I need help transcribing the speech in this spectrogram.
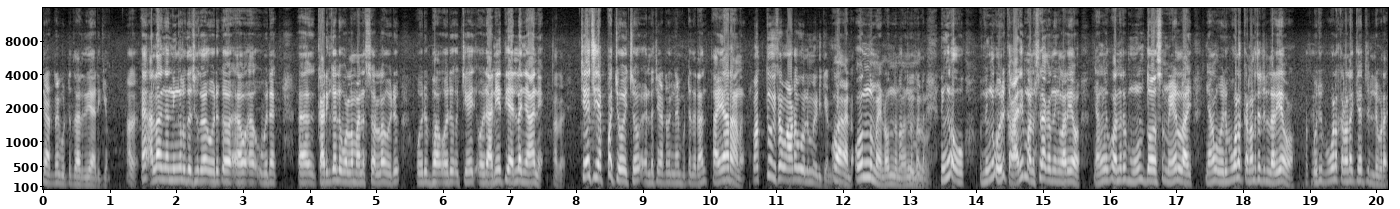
ചേട്ടനെ വിട്ടു തരുന്നതായിരിക്കും. അല്ല അല്ലാതെ ഞാൻ നിങ്ങൾ ഉദ്ദേശിച്ചത് ഒരു പിന്നെ കരിങ്കൽ ഉള്ള മനസ്സുള്ള ഒരു ഒരു ഒരു ഒരു അനിയത്തിയല്ല ഞാൻ. ചേച്ചി എപ്പോൾ ചോദിച്ചോ എന്റെ ചേട്ടനെ ഞാൻ വിട്ടു തരാൻ തയ്യാറാണ്. പത്ത് പൈസ വാട പോലും മേടിക്കാം വേണ്ട. ഒന്നും വേണ്ട ഒന്നും വേണ്ട ഒന്നും വേണ്ട. നിങ്ങൾ നിങ്ങൾ ഒരു കാര്യം മനസ്സിലാക്കാൻ നിങ്ങൾ അറിയാമോ ഞങ്ങൾ വന്നിട്ട് മൂന്ന് ദിവസം മേളിലായി. ഞങ്ങൾ ഒരുപോലെ കണടച്ചിട്ടില്ല അറിയാമോ ഒരുപോലെ കണടക്കിയിട്ടില്ല ഇവിടെ.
